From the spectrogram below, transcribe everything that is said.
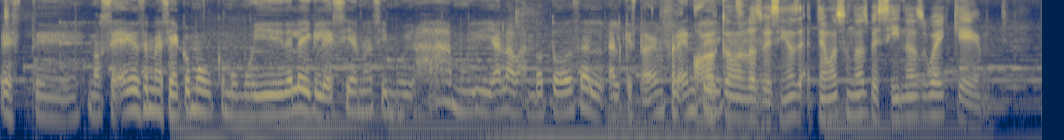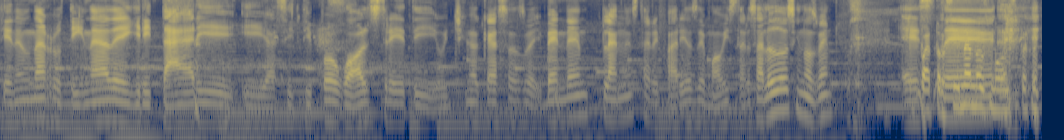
este, no sé, se me hacía como, como muy de la iglesia, ¿no? Así muy, ah, muy alabando todos al, al que estaba enfrente. Oh, como los vecinos. Tenemos unos vecinos, güey, que tienen una rutina de gritar y, y así tipo Wall Street y un chingo de casas, güey. Venden planes tarifarios de Movistar. Saludos si nos ven. Patrocínanos, Este, Monster.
